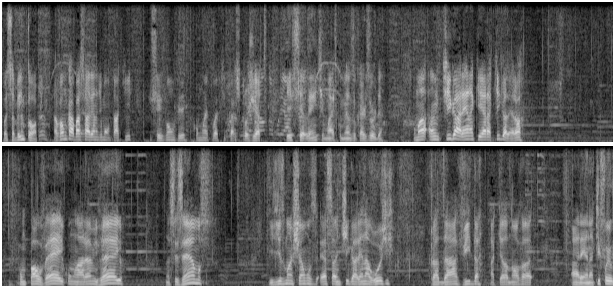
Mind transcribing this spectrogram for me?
Vai ser bem top. Nós vamos acabar essa arena de montar aqui. E vocês vão ver como é que vai ficar esse projeto excelente, mais com menos do Carlos Jordan. Uma antiga arena que era aqui, galera, ó. Com pau velho, com arame velho. Nós fizemos e desmanchamos essa antiga arena hoje para dar vida àquela nova arena. Aqui foi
